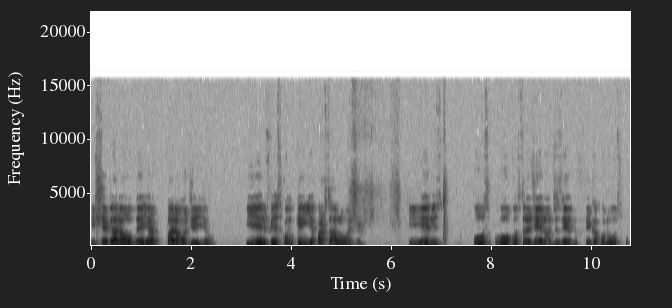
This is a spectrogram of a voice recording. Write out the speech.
E chegaram à aldeia para onde iam. E ele fez como quem ia passar longe. E eles os, o constrangeram, dizendo: Fica conosco,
